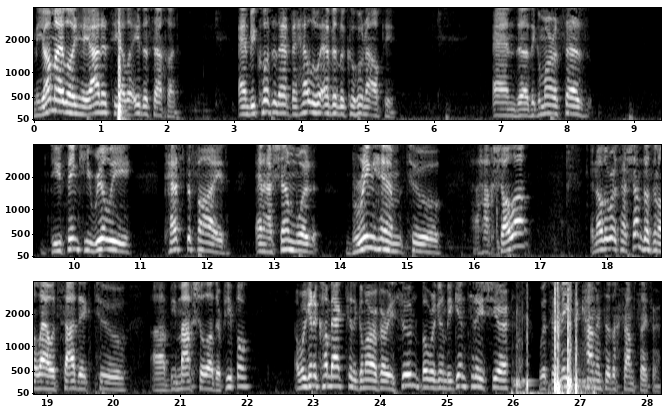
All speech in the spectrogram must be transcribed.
"Miyamai lo heyadati ala edus echad," and because of that, vehelu eved lekahuna alpi. And uh, the Gemara says, "Do you think he really?" Testified and Hashem would bring him to Hachshala. In other words, Hashem doesn't allow a tzaddik to uh, be machshal other people. And we're going to come back to the Gemara very soon, but we're going to begin today's shir with an amazing comment of the Chassam Sofer.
